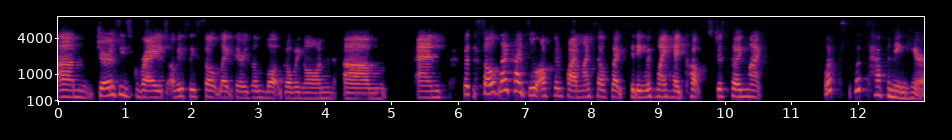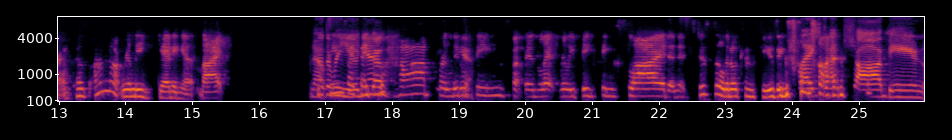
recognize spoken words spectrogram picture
Um, Jersey's great. Obviously, Salt Lake, there is a lot going on. Um, and but Salt Lake, I do often find myself like sitting with my head cocked, just going like, what's what's happening here? Because I'm not really getting it. Like No, the reunion. like they go hard for little Yeah. things, but then let really big things slide, and it's just a little confusing Sometimes. like sometimes. Jen Shah being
